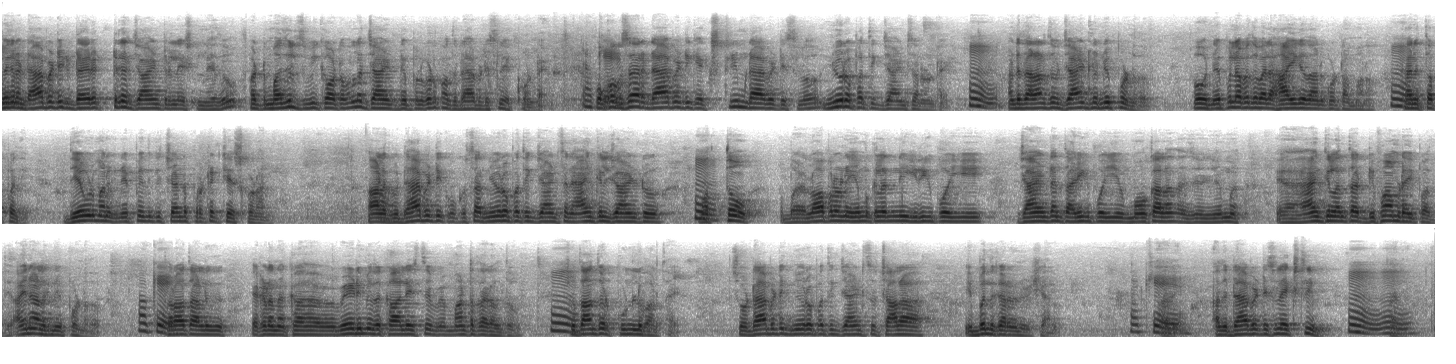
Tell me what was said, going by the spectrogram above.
దగ్గర డయాబెటిక్ డైరెక్ట్గా జాయింట్ రిలేషన్ లేదు. బట్ మజిల్స్ వీక్ అవడం వల్ల జాయింట్ నొప్పులు కూడా కొంత డయాబెటీస్లో ఎక్కువ ఉంటాయి. ఒక్కొక్కసారి డయాబెటిక్ ఎక్స్ట్రీమ్ డయాబెటీస్లో న్యూరోపతిక్ జాయింట్స్ అని ఉంటాయి. అంటే దాని అర్థం జాయింట్లో నొప్పి ఉండదు. ఓ నొప్పి లేకపోతే వాళ్ళ హాయి కదా అనుకుంటాం మనం కానీ తప్పది. దేవుడు మనకి నొప్పి ఎందుకు ఇచ్చాడంటే ప్రొటెక్ట్ చేసుకోవడానికి. వాళ్ళకు డయాబెటిక్ ఒక్కసారి న్యూరోపతిక్ జాయింట్స్ అని యాంకిల్ జాయింట్ మొత్తం లోపల ఉన్న ఎముకలన్నీ ఇరిగిపోయి జాయింట్ అంతా అరిగిపోయి మోకాలంతా యాంకిల్ అంతా డిఫార్మ్డ్ అయిపోద్ది. అయినా వాళ్ళకి నొప్పి ఉండదు. తర్వాత వాళ్ళు ఎక్కడైనా కా వేడి మీద కాలేస్తే మంట తగలదు. సో దాంతో పుండ్లు పడతాయి. సో డయాబెటిక్ న్యూరోపతిక్ జాయింట్స్ చాలా ఇబ్బందికరమైన విషయాలు. ఓకే. అది. డయాబెటీస్లో ఎక్స్ట్రీమ్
